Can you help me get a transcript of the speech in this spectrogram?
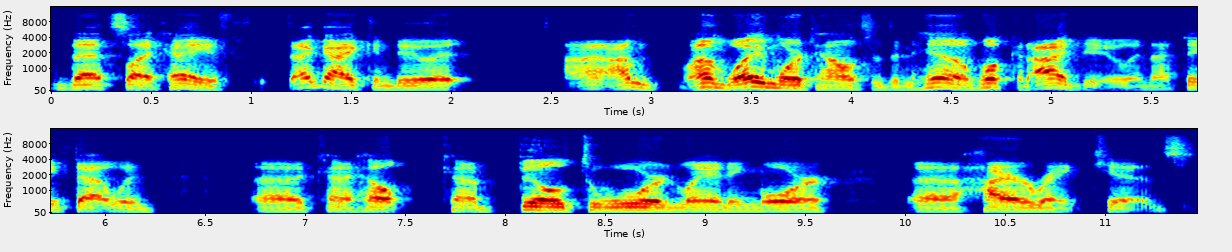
that's like, hey, if that guy can do it, I, am I'm, I'm way more talented than him. What could I do? And I think that would uh, kind of help kind of build toward landing more uh, higher ranked kids.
